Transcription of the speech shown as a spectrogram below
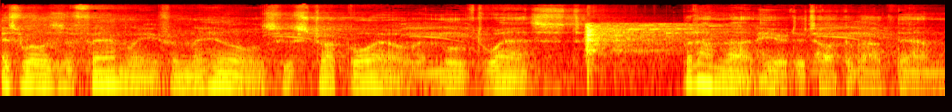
as well as a family from the hills who struck oil and moved west. But I'm not here to talk about them.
